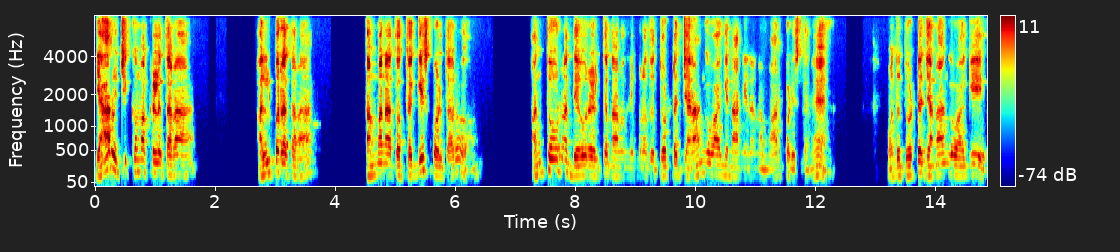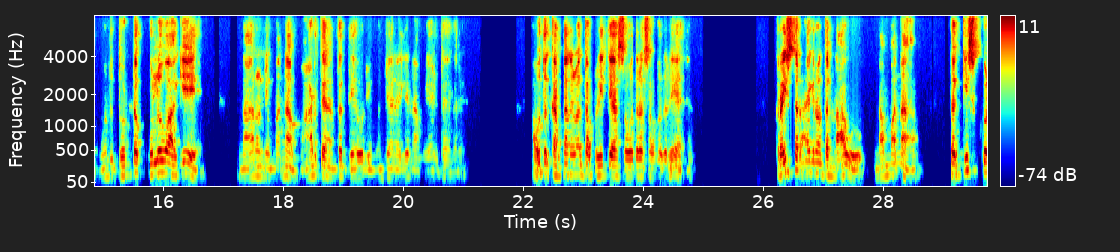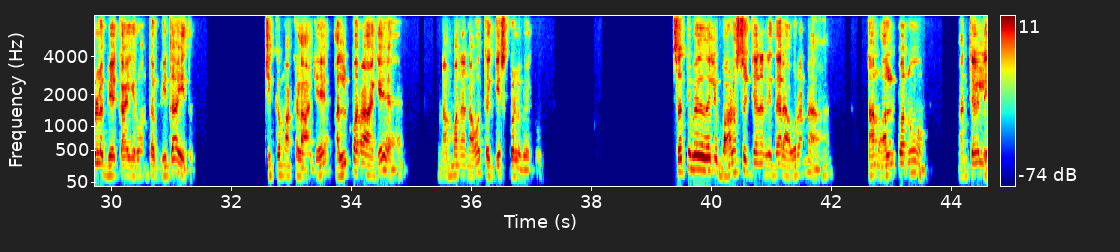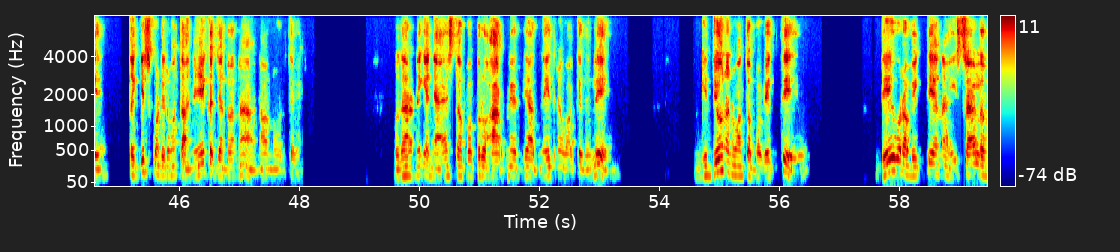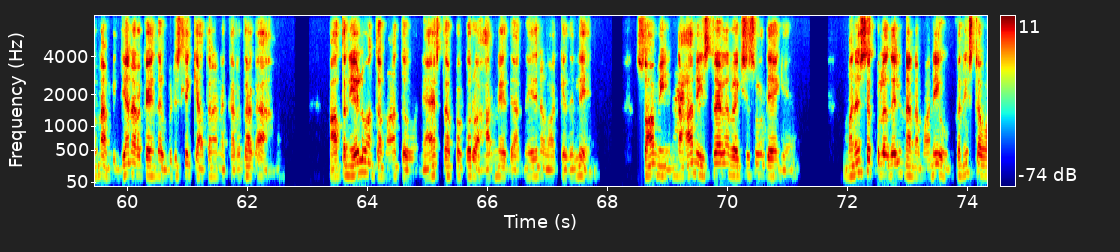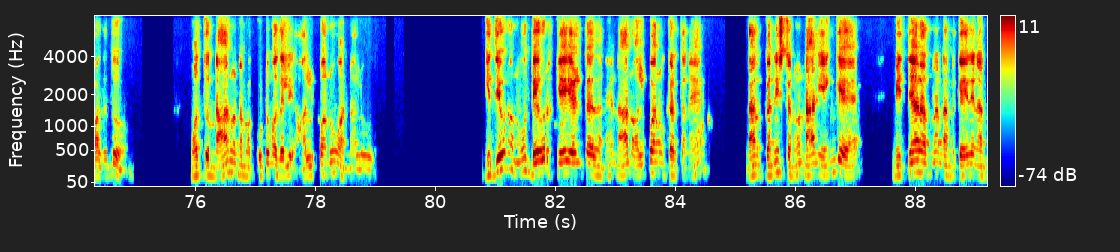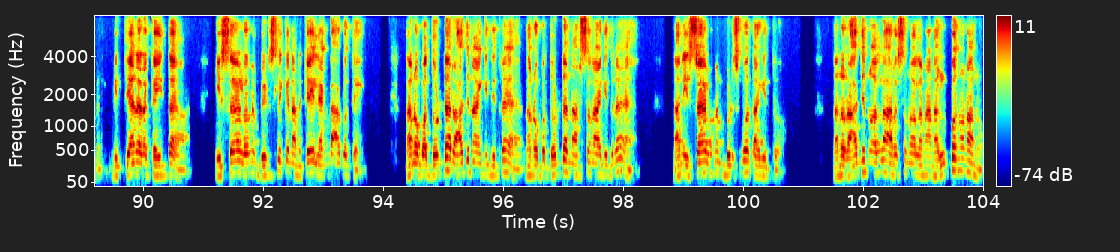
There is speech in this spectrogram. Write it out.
ಯಾರು ಚಿಕ್ಕ ಮಕ್ಕಳ ತರ, ಅಲ್ಪರ ತರ ತಮ್ಮನ ಅಥವಾ ತಗ್ಗಿಸ್ಕೊಳ್ತಾರೋ ಅಂಥವ್ರನ್ನ ದೇವರು ಹೇಳ್ತಾರೆ, ನಾನು ನಿಮ್ಮನ್ನೊಂದು ದೊಡ್ಡ ಜನಾಂಗವಾಗಿ ನಾನು ನನ್ನ ಮಾರ್ಪಡಿಸ್ತೇನೆ. ಒಂದು ದೊಡ್ಡ ಜನಾಂಗವಾಗಿ, ಒಂದು ದೊಡ್ಡ ಕುಲವಾಗಿ ನಾನು ನಿಮ್ಮನ್ನ ಮಾಡ್ತೇನೆ ಅಂತ ದೇವ್ರಿ ಮುಂಜಾನೆಯಲ್ಲಿ ನಮ್ಗೆ ಹೇಳ್ತಾ ಇದ್ದಾರೆ. ಹೌದು ಕರ್ತನಿರುವಂತ ಪ್ರೀತಿಯ ಸಹೋದರ ಸಹೋದರಿಯೇ ಕ್ರೈಸ್ತರಾಗಿರುವಂತ ನಾವು ನಮ್ಮನ್ನ ತಗ್ಗಿಸಿಕೊಳ್ಳಬೇಕಾಗಿರುವಂತ ವಿಧ ಇದು. ಚಿಕ್ಕ ಮಕ್ಕಳ ಹಾಗೆ, ಅಲ್ಪರ ಹಾಗೆ ನಮ್ಮನ್ನ ನಾವು ತಗ್ಗಿಸಿಕೊಳ್ಳಬೇಕು. ಸತ್ಯವೇದದಲ್ಲಿ ಬಹಳಷ್ಟು ಜನರಿದ್ದಾರೆ, ಅವರನ್ನ ತಾನು ಅಲ್ಪನು ಅಂತೇಳಿ ತಗ್ಗಿಸ್ಕೊಂಡಿರುವಂತ ಅನೇಕ ಜನರನ್ನ ನಾವು ನೋಡ್ತೇವೆ. ಉದಾಹರಣೆಗೆ ನ್ಯಾಯಸ್ಥಾಪಕರು ಆರನೇ ಅಧ್ಯಾಯ ಹದಿನೈದನೇ ವಾಕ್ಯದಲ್ಲಿ ಗಿದ್ಯೋನ್ ಅನ್ನುವಂತ ಒಬ್ಬ ವ್ಯಕ್ತಿ ದೇವರ ವ್ಯಕ್ತಿಯನ್ನ ಇಸ್ರಾಯೇಲರನ್ನ ಮಿದ್ಯಾನರ ಕೈಯಿಂದ ಬಿಡಿಸ್ಲಿಕ್ಕೆ ಆತನನ್ನ ಕರೆದಾಗ ಆತನ ಹೇಳುವಂತ ಮಾತು ನ್ಯಾಯಸ್ಥಾಪಕರು ಆರನೇ ಹದಿನೈದನೇ ವಾಕ್ಯದಲ್ಲಿ ಸ್ವಾಮಿ, ನಾನು ಇಸ್ರಾಯೇಲನ್ನು ರಕ್ಷಿಸುವುದು ಹೇಗೆ? ಮನುಷ್ಯ ಕುಲದಲ್ಲಿ ನನ್ನ ಮನೆಯು ಕನಿಷ್ಠವಾದದ್ದು ಮತ್ತು ನಾನು ನಮ್ಮ ಕುಟುಂಬದಲ್ಲಿ ಅಲ್ಪನೂ ಅನ್ನಲು. ಗಿದ್ಯೋನನು ದೇವ್ರಕ್ಕೆ ಹೇಳ್ತಾ ಇದ್ದಾನೆ, ನಾನು ಅಲ್ಪನು ಕರ್ತಾನೆ, ನಾನು ಕನಿಷ್ಠನು, ನಾನು ಹೆಂಗೆ ಮಿದ್ಯಾನರನ್ನ ನನ್ನ ಕೈಲಿ ನನ್ನ ಮಿದ್ಯಾನರ ಕೈಯಿಂದ ಇಸ್ರಾಯೇಲರನ್ನ ಬಿಡಿಸ್ಲಿಕ್ಕೆ ನನ್ನ ಕೈಯಲ್ಲಿ ಹೆಂಗ ಆಗುತ್ತೆ ನಾನೊಬ್ಬ ದೊಡ್ಡ ರಾಜನಾಗಿದ್ದಿದ್ರೆ, ನಾನೊಬ್ಬ ದೊಡ್ಡ ನರ್ಸನಾಗಿದ್ರೆ ನಾನು ಇಸ್ರಾಯೇಲರನ್ನ ಬಿಡಿಸ್ಬೋದಾಗಿತ್ತು. ನಾನು ರಾಜನೂ ಅಲ್ಲ, ಅರಸನೂ ಅಲ್ಲ, ನಾನು ಅಲ್ಪನು ನಾನು.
